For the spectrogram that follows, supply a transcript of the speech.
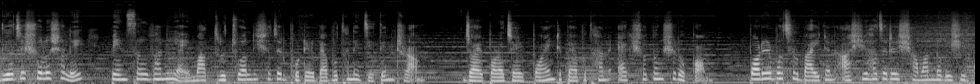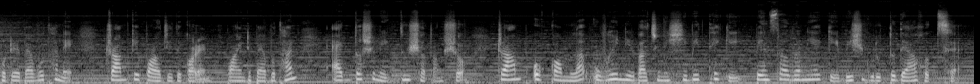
দু হাজার ষোলো সালে পেনসিলভানিয়ায় মাত্র চুয়াল্লিশ হাজার ভোটের ব্যবধানে জেতেন ট্রাম্প। জয় পরাজয়ের পয়েন্ট ব্যবধান এক শতাংশেরও কম। পরের বছর বাইডেন আশি হাজারের সামান্য বেশি ভোটের ব্যবধানে ট্রাম্পকে পরাজিত করেন। পয়েন্ট ব্যবধান এক দশমিক দুই শতাংশ। ট্রাম্প ও কমলা উভয় নির্বাচনী শিবির থেকেই পেনসালভানিয়াকে বেশি গুরুত্ব দেওয়া হচ্ছে।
